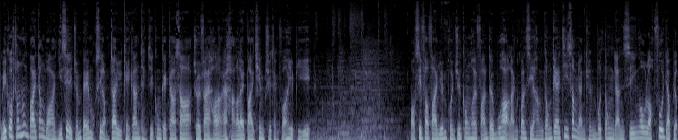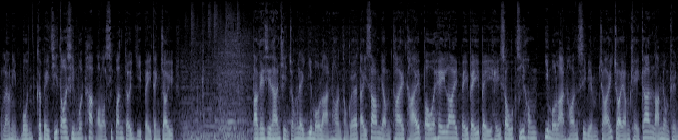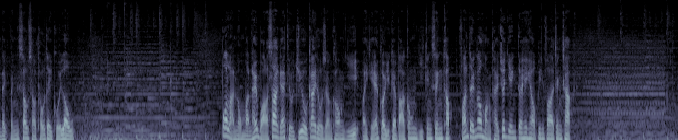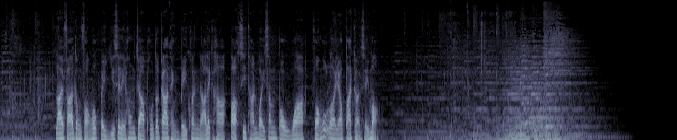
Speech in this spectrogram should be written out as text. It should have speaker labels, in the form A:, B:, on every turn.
A: 美国总统拜登话，以色列准备喺穆斯林斋月期间停止攻击加沙，最快可能喺下个礼拜签署停火协议。莫斯科法院判处公开反对乌克兰军事行动嘅资深人权活动人士奥洛夫入狱两年半，佢被指多次抹黑俄罗斯军队而被定罪。巴基斯坦前总理伊姆兰汗同佢嘅第三任太太布希拉比比被起诉，指控伊姆兰汗涉嫌在在任期间滥用权力并收受土地贿赂。波兰农民喺华沙嘅一条主要街道上抗议，为期一个月嘅罢工已经升级，反对欧盟提出应对气候变化嘅政策。拉法一栋房屋被以色列空袭，好多家庭被困瓦砾下。巴基斯坦卫生部话，房屋内有八个人死亡。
